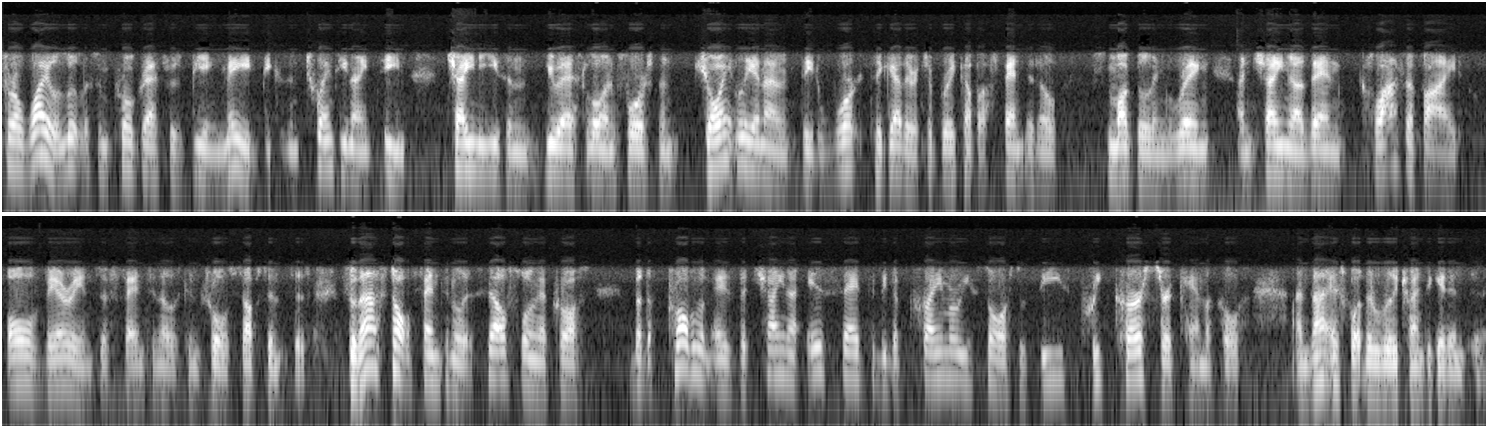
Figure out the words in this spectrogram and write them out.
for a while, it looked like some progress was being made because in 2019, Chinese and U.S. law enforcement jointly announced they'd worked together to break up a fentanyl smuggling ring, and China then classified all variants of fentanyl controlled substances. So that stopped fentanyl itself flowing across but the problem is that China is said to be the primary source of these precursor chemicals, and that is what they're really trying to get into.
